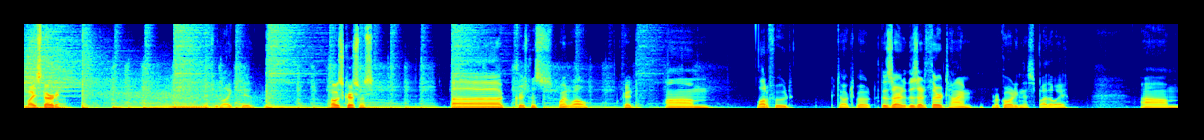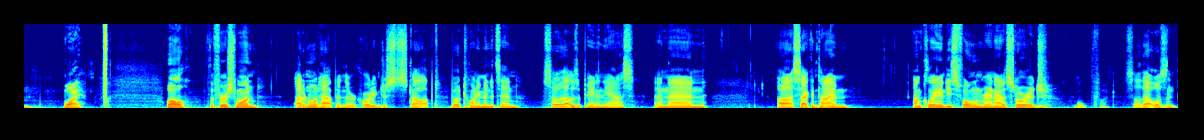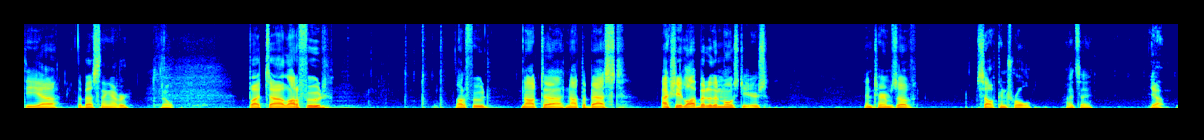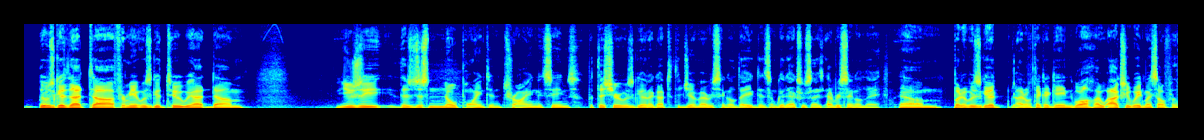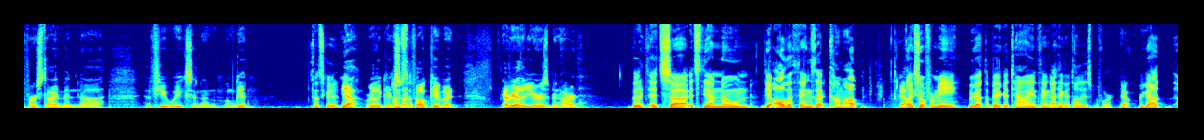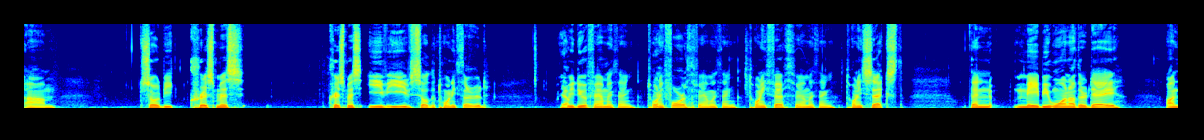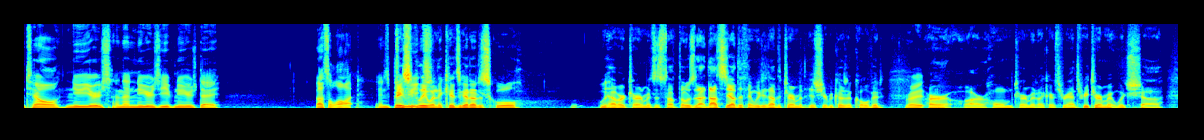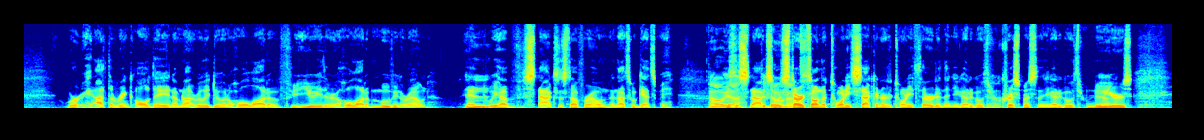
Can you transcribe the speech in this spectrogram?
Am I starting? Mm, if you'd like to. How was Christmas? Uh, Christmas went well. Good. Um, a lot of food. We talked about this is our this is our third time recording this, by the way. Um, Why? well, the first one, I don't know what happened. The recording just stopped about 20 minutes in, so that was a pain in the ass. And then, uh, second time, Uncle Andy's phone ran out of storage. Oh fuck! So that wasn't the uh the best thing ever. Nope. But uh, a lot of food. A lot of food. Not uh not the best. Actually, a lot better than most years. In terms of self control, I'd say. Yeah, it was good that uh, for me it was good too. We had um, usually there's just no point in trying it seems, but this year was good. I got to the gym every single day, did some good exercise every single day. Um, but it was good. I don't think I gained. Well, I actually weighed myself for the first time in uh, a few weeks, and I'm I'm good. That's good. Yeah, really good. I'm so I felt good, but every other year has been hard. The, I- it's uh it's the unknown, the all the things that come up. Yeah. Like so for me, we got the big Italian thing. I think I told you this before. Yeah. We got um so it'd be Christmas Christmas Eve Eve, so the 23rd. Yep. We do a family thing. 24th family thing, 25th family thing, 26th. Then maybe one other day until New Year's and then New Year's Eve, New Year's Day. That's a lot. And basically when the kids get out of school, we have our tournaments and stuff. Those that, that's the other thing. We didn't have the tournament this year because of COVID. right. our our home tournament, like our three on three tournament, which uh, we're at the rink all day, and I'm not really doing a whole lot of you either a whole lot of moving around, and Mhm. we have snacks and stuff around, and that's what gets me Oh yeah. the snacks. so it starts on the 22nd or the 23rd, and then you got to go through Yeah. Christmas, and then you got to go through New Yeah. Year's,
